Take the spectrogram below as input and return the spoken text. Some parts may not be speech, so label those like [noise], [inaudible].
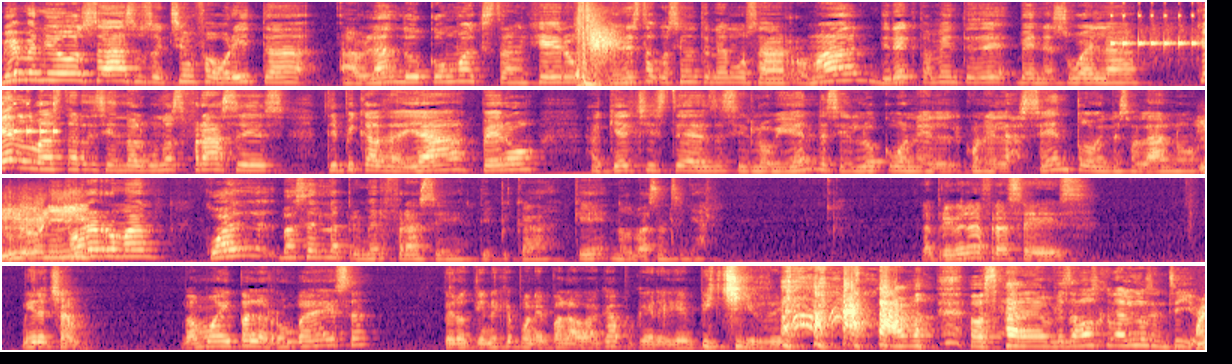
Bienvenidos a su sección favorita, hablando como extranjero. En esta ocasión tenemos a Román, directamente de Venezuela, que nos va a estar diciendo algunas frases típicas de allá, pero aquí el chiste es decirlo bien, decirlo con el, con el acento venezolano. Ahora, Román, ¿cuál va a ser la primera frase típica que nos vas a enseñar? La primera frase es, mira chamo, vamos a ir para la rumba esa, pero tienes que poner para la vaca porque eres bien pichirre. [laughs] o sea, empezamos con algo sencillo.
